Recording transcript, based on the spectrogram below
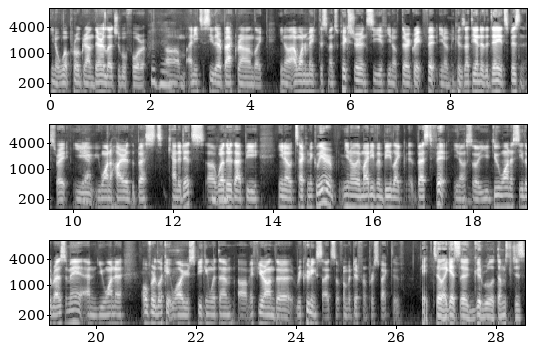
you know, what program they're eligible for. Mhm. Um, I need to see their background, like. You know, I want to make this mental picture and see if you know if they're a great fit. You know, because at the end of the day, it's business, right? You Yeah. you want to hire the best candidates, uh, Mhm. whether that be you know, technically, or you know, it might even be like best fit. You know, Mhm. so you do want to see the resume and you want to overlook it while you're speaking with them. Um, if you're on the recruiting side, so from a different perspective. Okay, so I guess a good rule of thumb is just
